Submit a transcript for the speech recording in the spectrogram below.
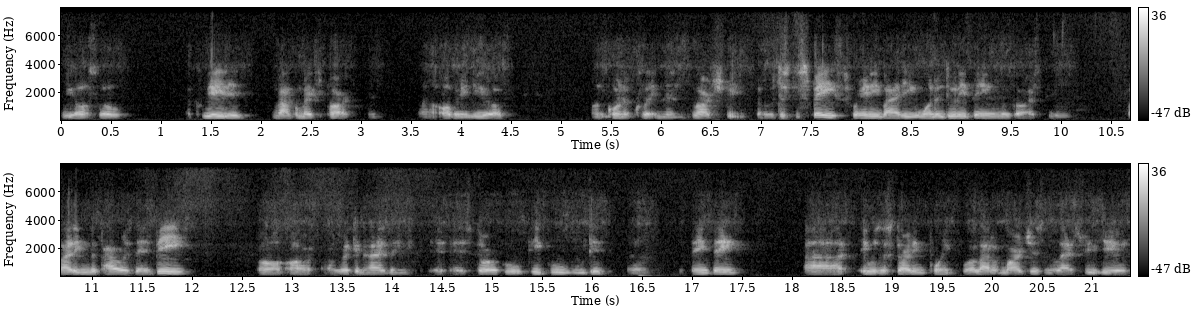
We also created Malcolm X Park in uh, Albany, New York on the corner of Clinton and Lark Street. So it's just a space for anybody who want to do anything in regards to fighting the powers that be or, or, or recognizing historical people who did uh, the same thing. Uh, it was a starting point for a lot of marches in the last few years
